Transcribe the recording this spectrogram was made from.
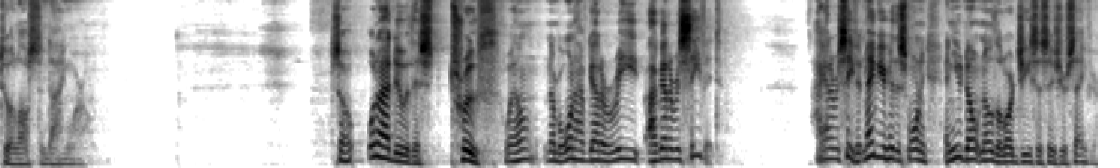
to a lost and dying world. So, what do I do with this truth? Well, number one, I've got to read, I've got to receive it. I got to receive it. Maybe you're here this morning and you don't know the Lord Jesus is your Savior.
